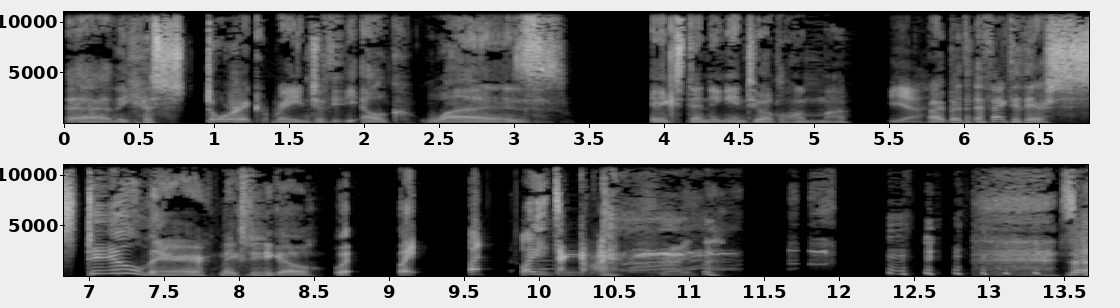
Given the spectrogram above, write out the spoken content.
uh, the historic range of the elk was extending into Oklahoma, Yeah. right? But the fact that they're still there makes me go, wait, wait, what? What are you talking about? Right. so,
